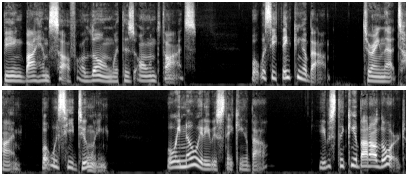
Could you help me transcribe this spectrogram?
being by himself, alone with his own thoughts. What was he thinking about during that time? What was he doing? Well, we know what he was thinking about. He was thinking about our Lord.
